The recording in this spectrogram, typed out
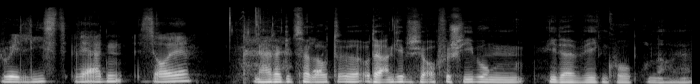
released werden soll. Ja, da gibt's ja laut, äh, oder angeblich ja auch Verschiebungen wieder wegen Corona, ja.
